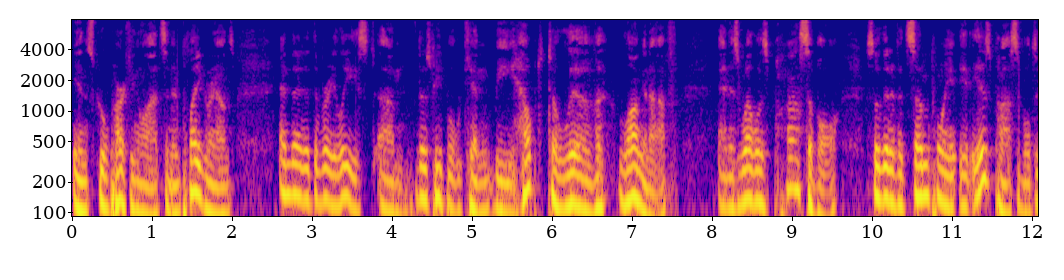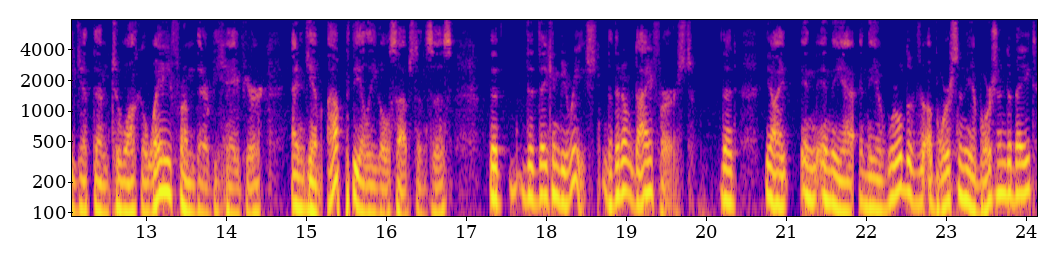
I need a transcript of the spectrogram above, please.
in school parking lots and in playgrounds, and that at the very least, um, those people can be helped to live long enough and as well as possible, so that if at some point it is possible to get them to walk away from their behavior and give up the illegal substances, that that they can be reached, that they don't die first. That you know, I, in in the uh, in the world of abortion, the abortion debate,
